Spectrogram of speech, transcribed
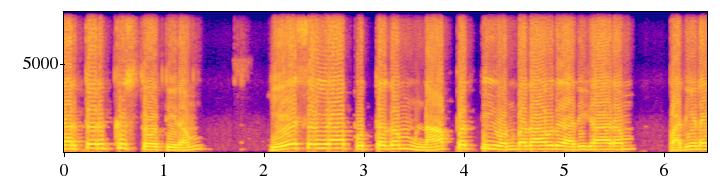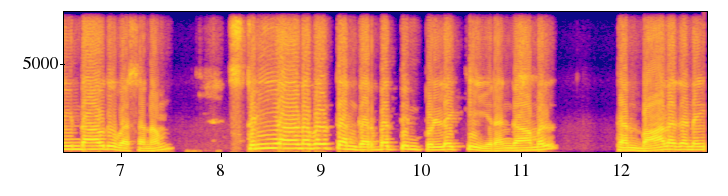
கர்த்தருக்கு ஸ்தோத்திரம். ஏசையா புத்தகம் நாற்பத்தி ஒன்பதாவது அதிகாரம் பதினைந்தாவது வசனம். ஸ்திரீயானவள் தன் கர்ப்பத்தின் பிள்ளைக்கு இறங்காமல் தன் பாலகனை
